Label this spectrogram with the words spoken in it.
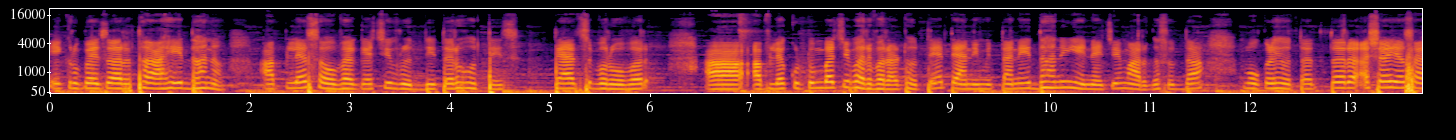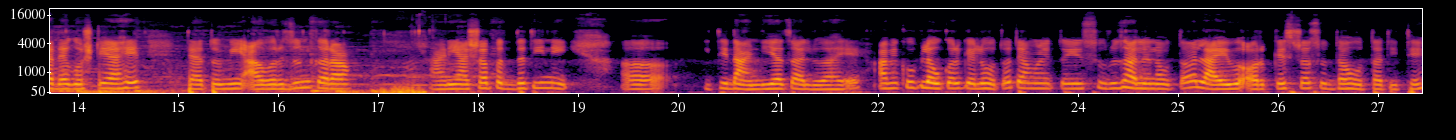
एक रुपयाचा अर्थ आहे धन. आपल्या सौभाग्याची वृद्धी तर होतेच. त्याचबरोबर आपल्या कुटुंबाची भरभराट होते. त्यानिमित्ताने धन येण्याचे मार्गसुद्धा मोकळे होतात. तर अशा या साध्या गोष्टी आहेत. त्या तुम्ही आवर्जून करा. आणि अशा पद्धतीने इथे दांडिया चालू आहे. आम्ही खूप लवकर गेलो होतो. त्यामुळे ते सुरू झालं नव्हतं. लाईव्ह ऑर्केस्ट्रासुद्धा होता तिथे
